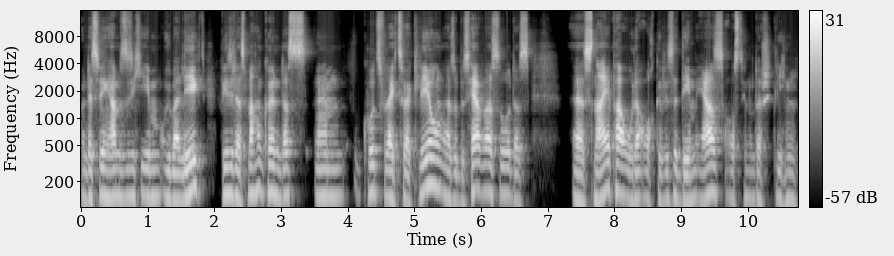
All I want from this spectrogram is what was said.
Und deswegen haben sie sich eben überlegt, wie sie das machen können. Das ähm, kurz vielleicht zur Erklärung. Also bisher war es so, dass äh, Sniper oder auch gewisse DMRs aus den unterschiedlichen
